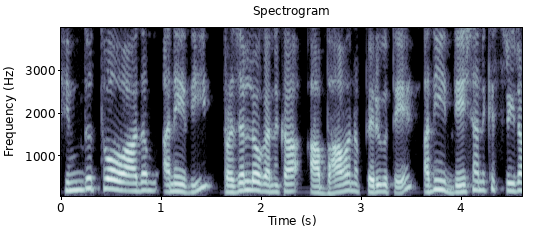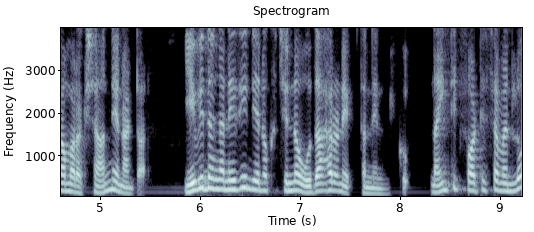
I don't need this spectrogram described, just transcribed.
హిందుత్వవాదం అనేది ప్రజల్లో గనక ఆ భావన పెరిగితే అది ఈ దేశానికి శ్రీరామ రక్ష అని నేను అంటాను ఏ విధంగా అనేది నేను ఒక చిన్న ఉదాహరణ చెప్తాను నేను మీకు. నైన్టీన్ ఫార్టీ సెవెన్లో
